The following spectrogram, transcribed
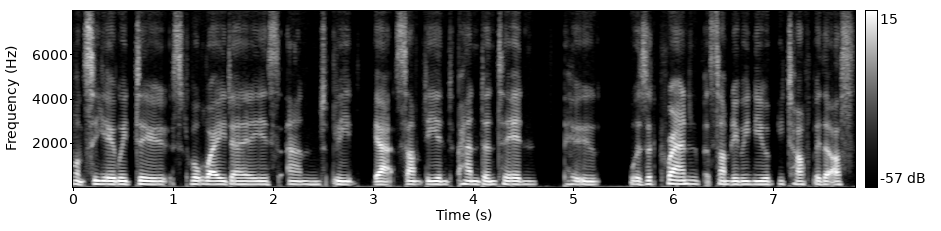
once a year we do sort of away days and we get somebody independent in who was a friend, but somebody we knew would be tough with us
